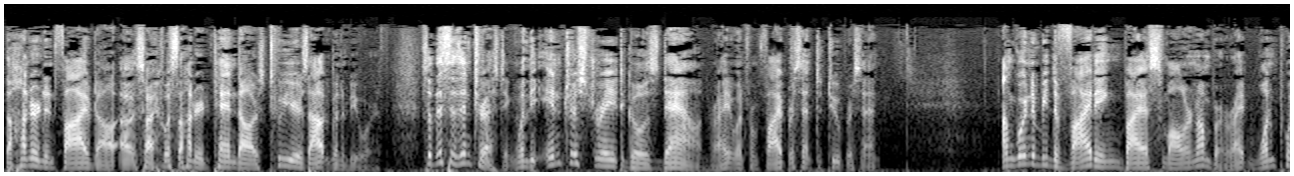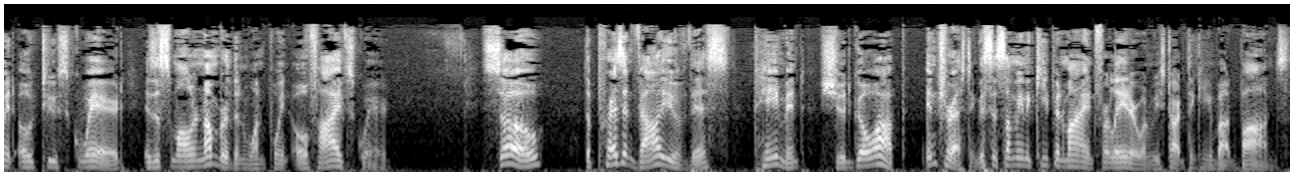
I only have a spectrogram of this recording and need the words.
the hundred and five dollar? Oh, sorry, what's the hundred ten dollars two years out going to be worth? So this is interesting. When the interest rate goes down, right, it went from five percent to two percent. I'm going to be dividing by a smaller number, right? 1.02 squared is a smaller number than 1.05 squared. So, the present value of this payment should go up. Interesting. This is something to keep in mind for later when we start thinking about bonds.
